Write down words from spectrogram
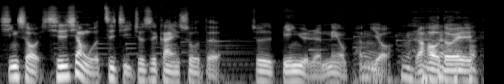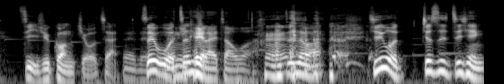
新手其实像我自己，就是刚才说的，就是边缘人没有朋友，嗯、然后都会 自己去逛酒展。对，对，所以我真的可以来找我，啊，真的吗？其实我就是之前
